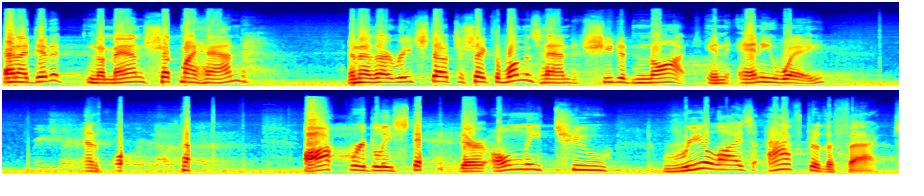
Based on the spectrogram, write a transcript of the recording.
And I did it, and the man shook my hand. And as I reached out to shake the woman's hand, she did not in any way reach her hand forward awkwardly standing there, only to realize after the fact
